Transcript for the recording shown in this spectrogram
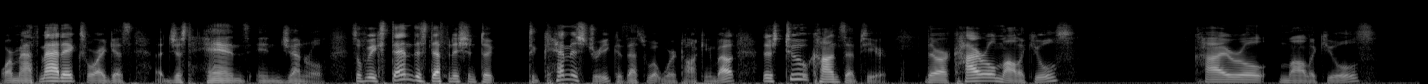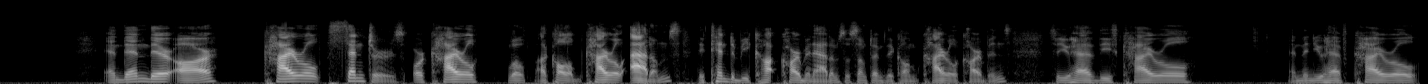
or mathematics or I guess uh, just hands in general. So if we extend this definition to, to chemistry, because that's what we're talking about, there's two concepts here. There are chiral molecules, chiral molecules, and then there are chiral centers or chiral well, I'll call them chiral atoms. They tend to be ca carbon atoms, so sometimes they call them chiral carbons. So you have these chiral, and then you have chiral,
